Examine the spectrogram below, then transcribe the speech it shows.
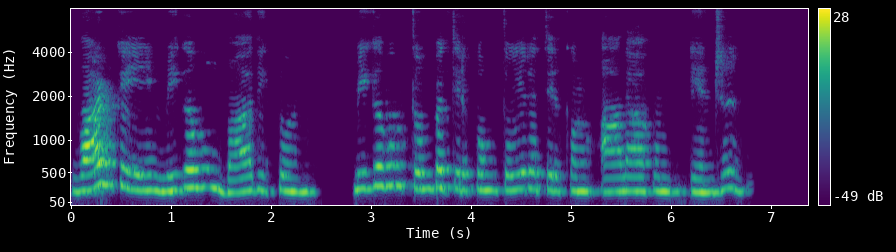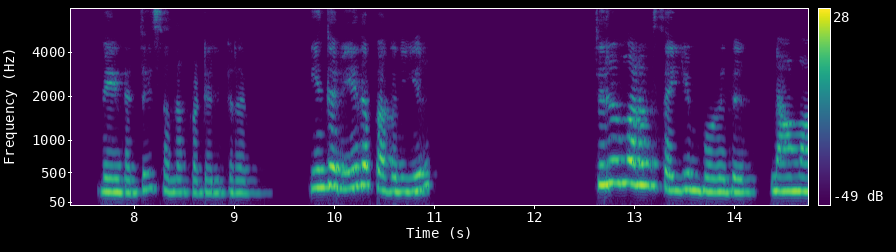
வாழ்க்கையை மிகவும் பாதிக்கும் மிகவும் துன்பத்திற்கும் துயரத்திற்கும் ஆளாகும் என்று வேதத்தில் சொல்லப்பட்டிருக்கிறது. இந்த வேத பகுதியில் திருமணம் செய்யும் பொழுது நாம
